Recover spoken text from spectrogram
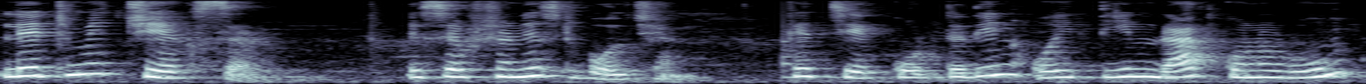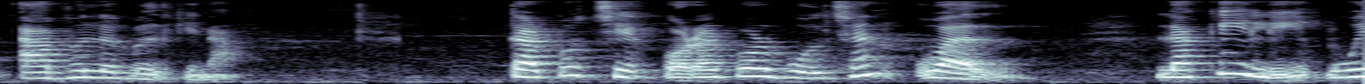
Let me check sir receptionist বলছেন তাকে চেক করতে দিন, ওই তিন রাত কোনো রুম অ্যাভেলেবল কিনা? তারপর চেক করার পর বলছেন well luckily we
